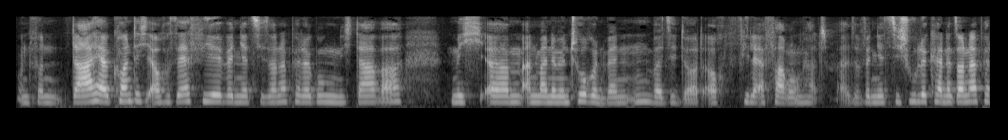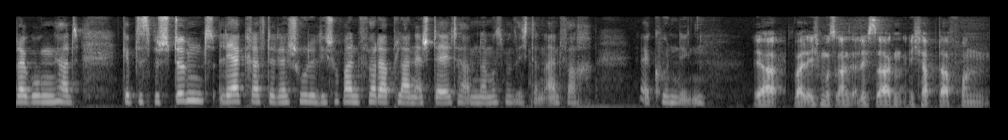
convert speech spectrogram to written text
Und von daher konnte ich auch sehr viel, wenn jetzt die Sonderpädagogin nicht da war, mich ähm, an meine Mentorin wenden, weil sie dort auch viele Erfahrungen hat. Also wenn jetzt die Schule keine Sonderpädagogin hat, gibt es bestimmt Lehrkräfte der Schule, die schon mal einen Förderplan erstellt haben. Da muss man sich dann einfach erkundigen. Ja, weil ich muss ganz ehrlich sagen, ich habe davon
